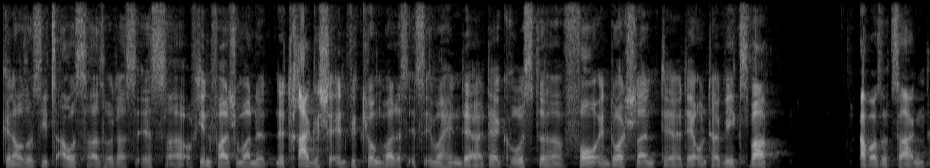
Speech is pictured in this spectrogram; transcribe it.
Genau so sieht es aus. Also das ist äh, auf jeden Fall schon mal eine, eine tragische Entwicklung, weil es ist immerhin der, der größte Fonds in Deutschland, der, der unterwegs war. Aber sozusagen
